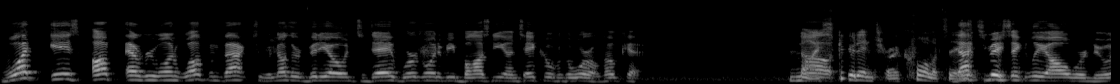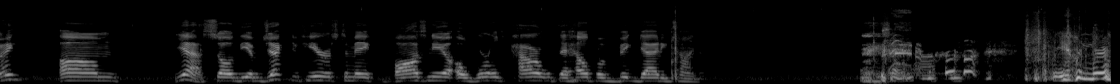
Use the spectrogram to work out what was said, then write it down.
What is up, everyone? Welcome back to another video, and today we're going to be Bosnia and take over the world. Okay, Nice, Uh, good intro, quality. that's basically all we're doing. Um, yeah, so the objective here is to make Bosnia a world power with the help of Big Daddy China. we are more.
